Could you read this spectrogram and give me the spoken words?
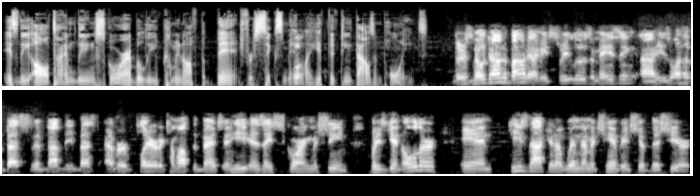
is the all-time leading scorer, I believe, coming off the bench for six men, well, like at fifteen thousand points. There's no doubt about it. I mean, Sweet Lou's amazing. Uh, he's one of the best, if not the best ever player to come off the bench, and he is a scoring machine. But he's getting older, and he's not going to win them a championship this year.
